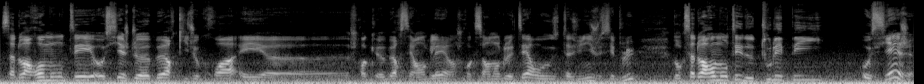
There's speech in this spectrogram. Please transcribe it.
Ça doit remonter au siège de Uber, qui je crois est, euh, je crois que Uber c'est anglais, hein, je crois que c'est en Angleterre ou aux États-Unis, je sais plus. Donc ça doit remonter de tous les pays au siège,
